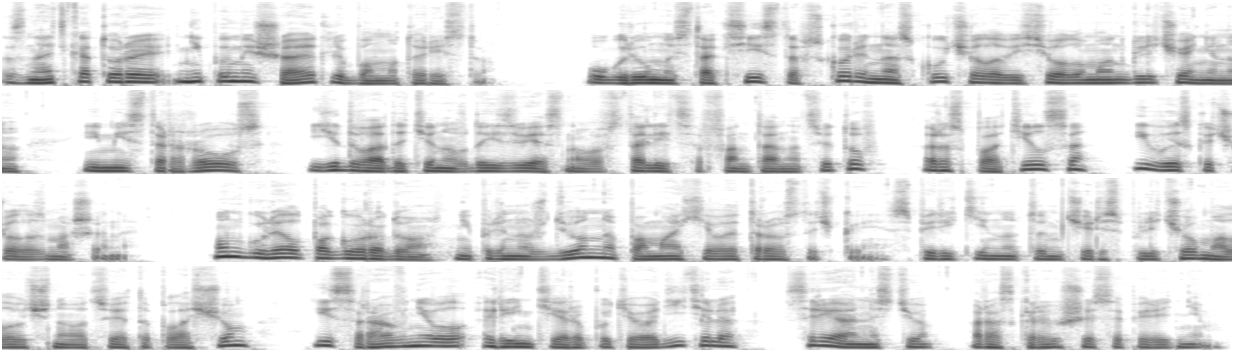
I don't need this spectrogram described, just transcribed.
знать которые не помешает любому туристу. Угрюмость таксиста вскоре наскучила веселому англичанину, и мистер Роуз, едва дотянув до известного в столице фонтана цветов, расплатился и выскочил из машины. Он гулял по городу, непринужденно помахивая тросточкой, с перекинутым через плечо молочного цвета плащом и сравнивал ориентиры путеводителя с реальностью, раскрывшейся перед ним.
